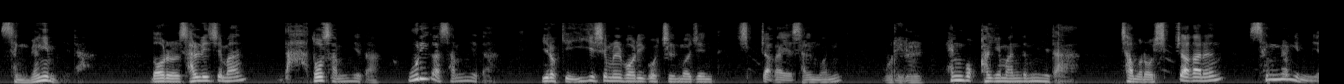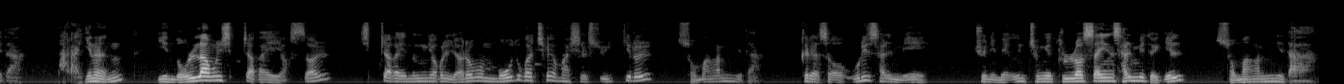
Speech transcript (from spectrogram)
생명입니다. 너를 살리지만 나도 삽니다. 우리가 삽니다. 이렇게 이기심을 버리고 짊어진 십자가의 삶은 우리를 행복하게 만듭니다. 참으로 십자가는 생명입니다. 바라기는 이 놀라운 십자가의 역설, 십자가의 능력을 여러분 모두가 체험하실 수 있기를 소망합니다. 그래서 우리 삶이 주님의 은총에 둘러싸인 삶이 되길 소망합니다.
